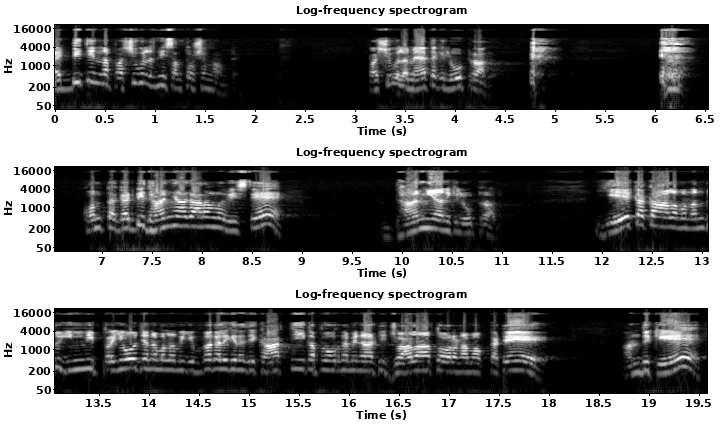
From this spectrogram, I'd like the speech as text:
గడ్డి తిన్న పశువులన్నీ సంతోషంగా ఉంటాయి. పశువుల మేతకి లోటు రాదు. కొంత గడ్డి ధాన్యాగారంలో వేస్తే ధాన్యానికి లోటు రాదు. ఏకకాలమునందు ఇన్ని ప్రయోజనములను ఇవ్వగలిగినది కార్తీక పౌర్ణమి నాటి జ్వాలాతోరణం ఒక్కటే. అందుకే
